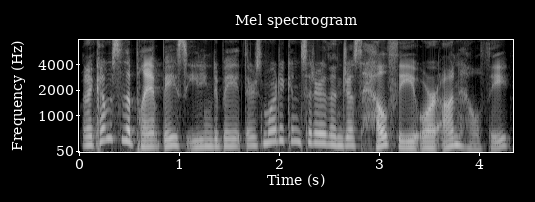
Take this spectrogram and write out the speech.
When it comes to the plant based eating debate, there's more to consider than just healthy or unhealthy.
